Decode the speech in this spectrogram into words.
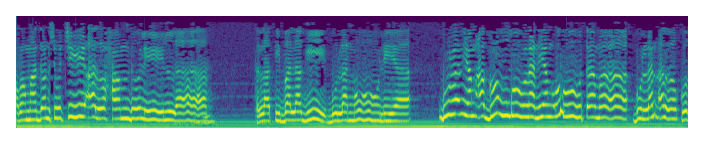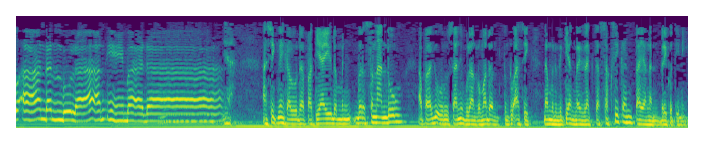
Ramadan suci alhamdulillah. Telah tiba lagi bulan mulia. Bulan yang agung, bulan yang utama, bulan Al-Quran dan bulan ibadah. Ya. Asik nih kalau udah Pak Kiai udah bersenandung apalagi urusannya bulan Ramadan tentu asik. Namun demikian marilah kita saksikan tayangan berikut ini.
